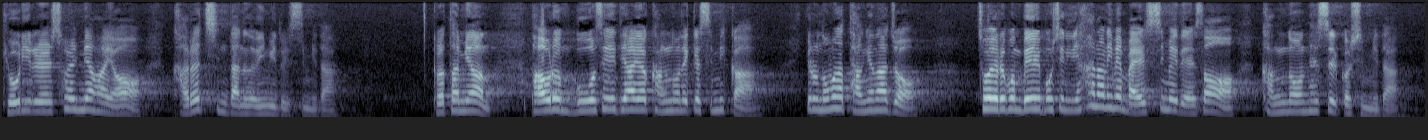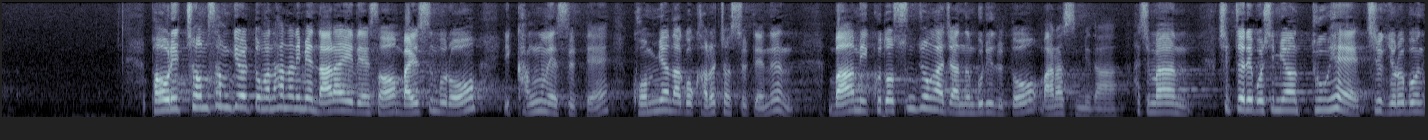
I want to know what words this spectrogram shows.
교리를 설명하여 가르친다는 의미도 있습니다. 그렇다면 바울은 무엇에 대하여 강론했겠습니까? 여러분 너무나 당연하죠. 저 여러분 매일 보시는 이 하나님의 말씀에 대해서 강론했을 것입니다. 바울이 처음 3개월 동안 하나님의 나라에 대해서 말씀으로 이 강론했을 때, 권면하고 가르쳤을 때는 마음이 굳어 순종하지 않는 무리들도 많았습니다. 하지만 10절에 보시면 두 해, 즉 여러분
